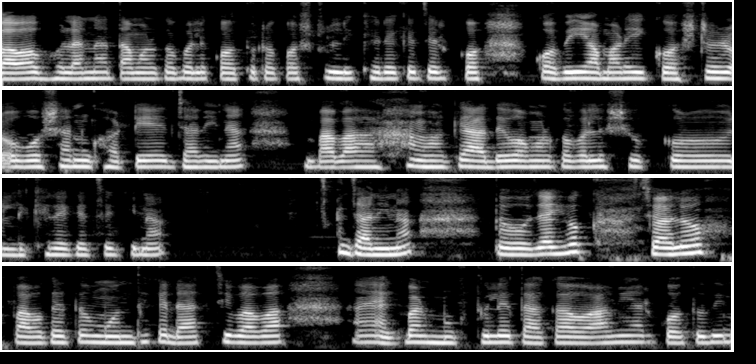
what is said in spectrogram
বাবা ভোলানাথ আমার কপালে কতটা কষ্ট লিখে রেখেছে। কবেই আমার এই কষ্টের অবসান ঘটে জানি না। বাবা আমাকে আদেও আমার কপালে সুখ লিখে রেখেছে কি না জানি না। তো যাই হোক, চলো, বাবাকে তো মন থেকে ডাকছি। বাবা একবার মুখ তুলে তাকাও। আমি আর কতদিন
